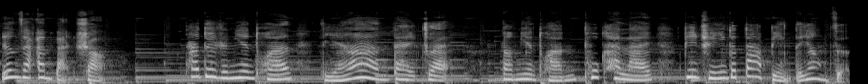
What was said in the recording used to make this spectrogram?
扔在案板上。他对着面团连按带拽，让面团铺开来，变成一个大饼的样子。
